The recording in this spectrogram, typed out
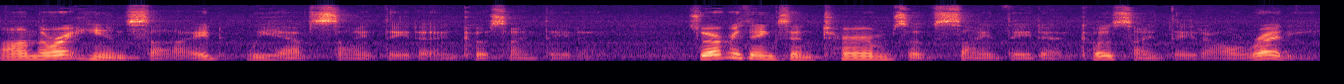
On the right-hand side, we have sine theta and cosine theta. So everything's in terms of sine theta and cosine theta already.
